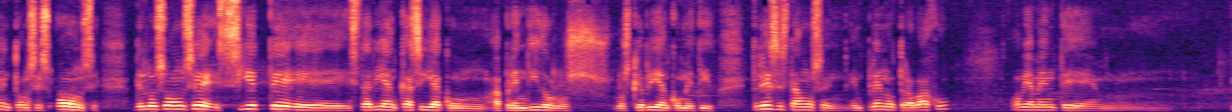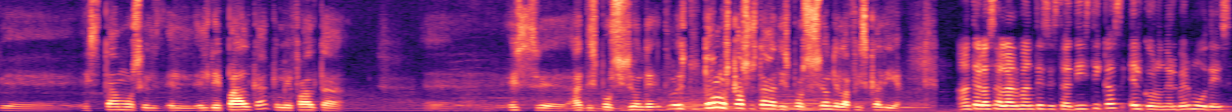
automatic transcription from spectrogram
entonces 11. De los 11, 7 eh, estarían casi ya con aprendidos los, los que habrían cometido. Tres estamos en, pleno trabajo, obviamente mm, estamos el, el, de Palca, que me falta, eh, es eh, a disposición de, todos los casos están a disposición de la Fiscalía. Ante las alarmantes estadísticas, el coronel Bermúdez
